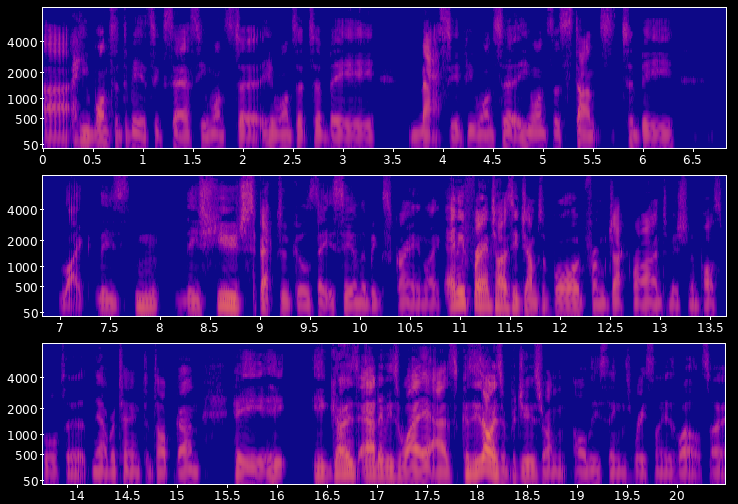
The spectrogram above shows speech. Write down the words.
uh he wants it to be a success he wants to he wants it to be massive he wants it he wants the stunts to be like these these huge spectacles that you see on the big screen. Like any franchise he jumps aboard, from Jack Ryan to Mission Impossible to now returning to Top Gun, he he he goes out of his way as because he's always a producer on all these things recently as well. So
